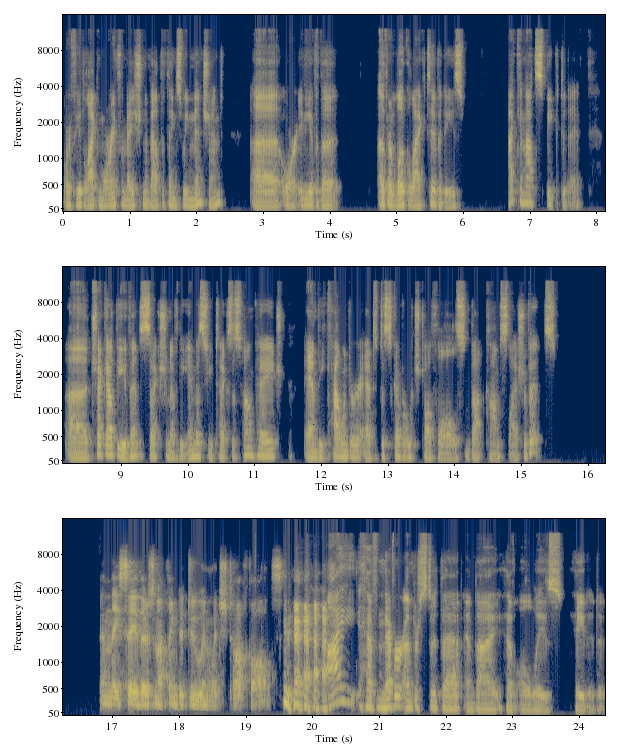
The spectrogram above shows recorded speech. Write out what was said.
or if you'd like more information about the things we mentioned uh, or any of the other local activities, I cannot speak today. Uh, check out the events section of the MSU Texas homepage and the calendar at discoverwichitafalls.com slash events. And they say there's nothing to do in Wichita Falls. I have never understood that, and I have always hated it.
